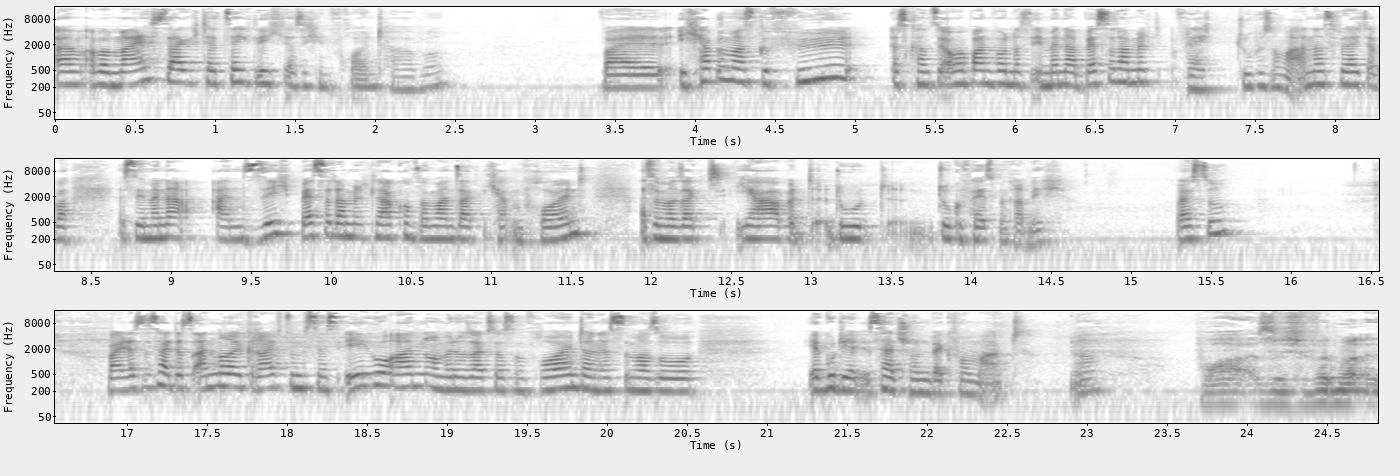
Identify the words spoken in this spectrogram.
Ähm, aber meist sage ich tatsächlich, dass ich einen Freund habe. Weil ich habe immer das Gefühl, das kannst du auch mal beantworten, dass ihr Männer besser damit, vielleicht du bist nochmal anders vielleicht, aber dass ihr Männer an sich besser damit klarkommt, wenn man sagt, ich habe einen Freund, als wenn man sagt, ja, aber du, du gefällst mir gerade nicht. Weißt du? Weil das ist halt das andere, greift so ein bisschen das Ego an und wenn du sagst, du hast einen Freund, dann ist immer so, ja gut, der ist halt schon weg vom Markt. Ne? Boah, also ich würde mal,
